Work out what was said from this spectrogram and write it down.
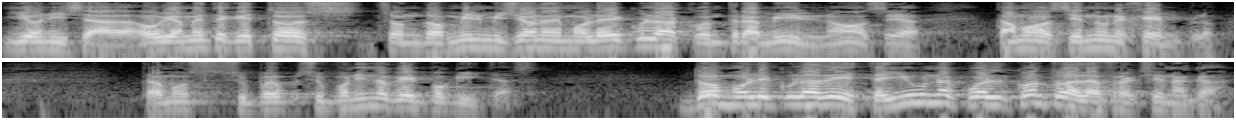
ionizada. Obviamente que estos son dos mil millones de moléculas contra mil, ¿no? O sea, estamos haciendo un ejemplo. Estamos suponiendo que hay poquitas. dos moléculas de esta y una, ¿cuánto da la fracción acá?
